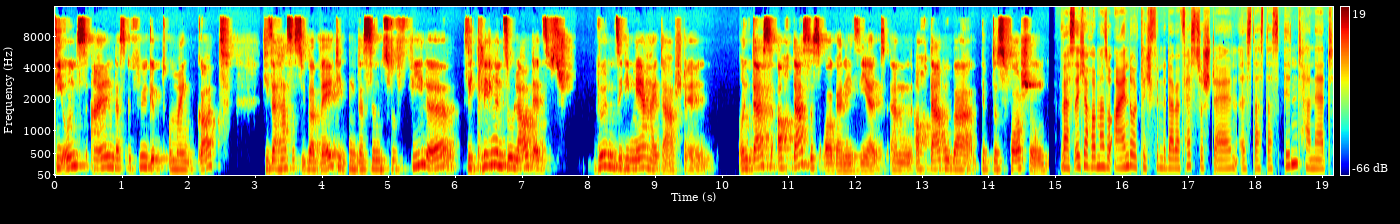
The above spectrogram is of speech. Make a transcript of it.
die uns allen das Gefühl gibt, oh mein Gott, dieser Hass ist überwältigend, das sind so viele, sie klingen so laut, als würden sie die Mehrheit darstellen. Und das, auch das ist organisiert. Ähm, auch darüber gibt es Forschung. Was ich auch immer so eindrücklich finde, dabei festzustellen, ist, dass das Internet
